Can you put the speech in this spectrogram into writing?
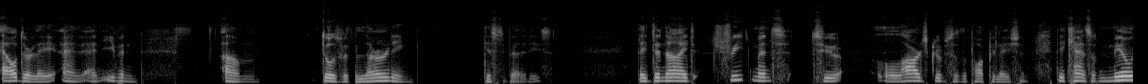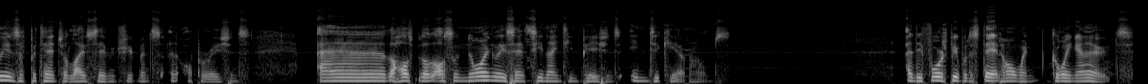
elderly, and, and even um, those with learning disabilities. They denied treatment to large groups of the population. They cancelled millions of potential life-saving treatments and operations. And the hospital also knowingly sent C19 patients into care homes and they forced people to stay at home when going out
